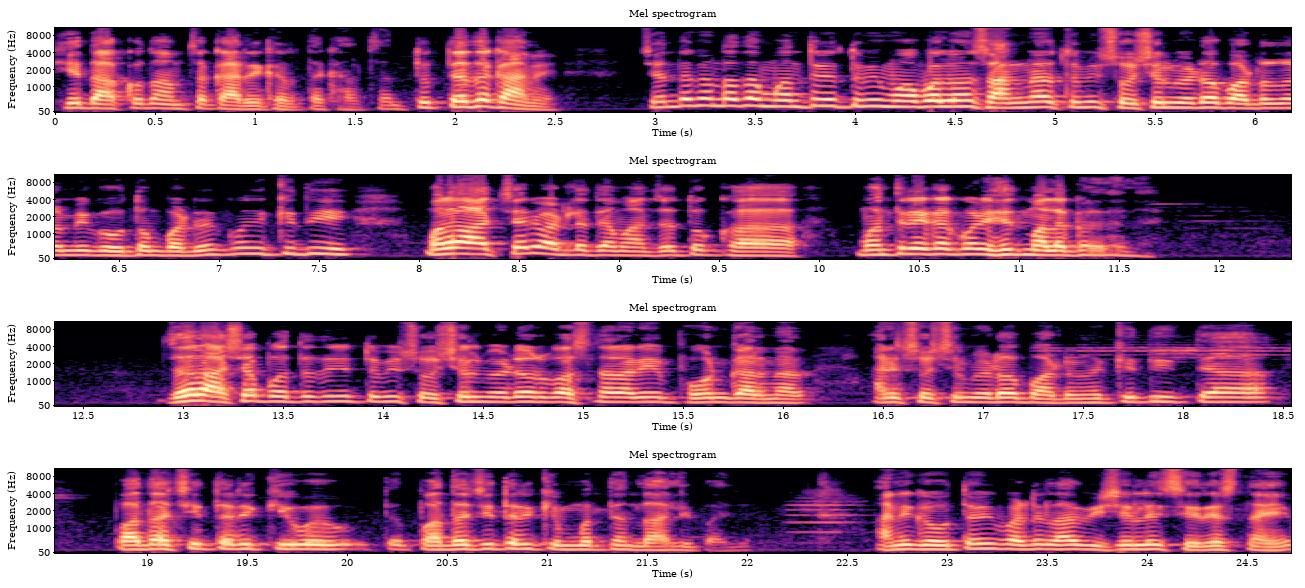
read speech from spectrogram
हे दाखवतो आमचा कार्यकर्ता खालचा. आणि तो त्याचं काम आहे. चंद्रकांत आता मंत्री तुम्ही मोबाईलवर सांगणार तुम्ही सोशल मीडिया पाठवणार मी गौतम पाटील म्हणजे किती मला आश्चर्य वाटलं त्या माणसं तो का मंत्री एका कोणी हेच मला कळलं नाही. जर अशा पद्धतीने तुम्ही सोशल मीडियावर बसणार आणि फोन करणार आणि सोशल मीडियावर पाठवणार किती त्या पदाची तरी किंवा त्या पदाची तरी किंमत त्यांना आली पाहिजे. आणि गौतमी पाटील हा विषय लई सिरियस नाही.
